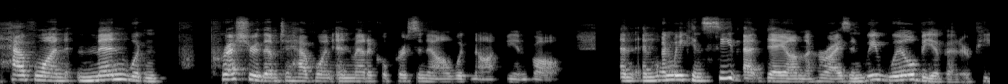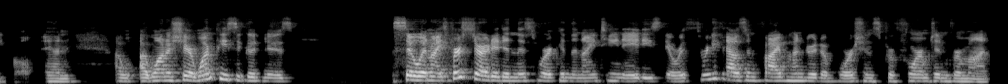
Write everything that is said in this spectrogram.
have one, men wouldn't pressure them to have one, and medical personnel would not be involved. And, and when we can see that day on the horizon, we will be a better people. And I, I want to share one piece of good news. So, when I first started in this work in the 1980s, there were 3,500 abortions performed in Vermont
